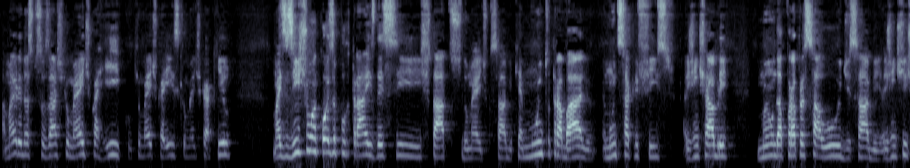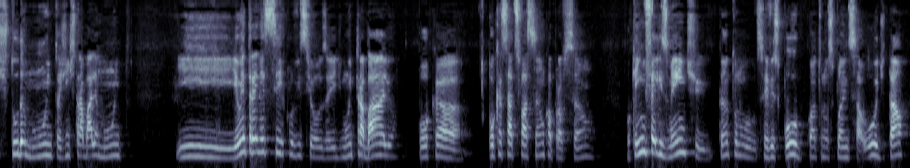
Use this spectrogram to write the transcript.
A maioria das pessoas acha que o médico é rico, que o médico é isso, que o médico é aquilo. Mas existe uma coisa por trás desse status do médico, sabe? Que é muito trabalho, é muito sacrifício. A gente abre mão da própria saúde, sabe? A gente estuda muito, a gente trabalha muito. E eu entrei nesse círculo vicioso aí de muito trabalho, pouca, pouca satisfação com a profissão. Porque, infelizmente, tanto no serviço público quanto nos planos de saúde e tal,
